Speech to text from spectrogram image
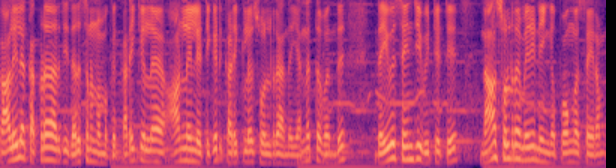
காலையில் கக்கடா ஆர்த்தி தரிசனம் நமக்கு கிடைக்கல ஆன்லைனில் டிக்கெட் கிடைக்கல சொல்கிற அந்த எண்ணத்தை வந்து தயவு செஞ்சு விட்டுட்டு நான் சொல்கிற மாரி நீங்கள் போங்க செய்கிறோம்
